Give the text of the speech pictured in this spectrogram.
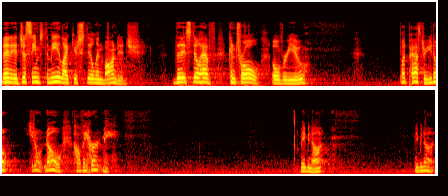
then it just seems to me like you're still in bondage. They still have control over you. But pastor, you don't you don't know how they hurt me. Maybe not. Maybe not.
